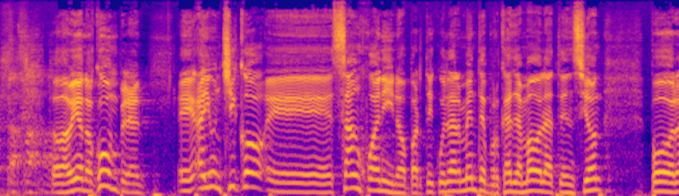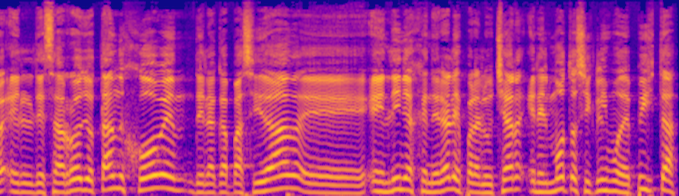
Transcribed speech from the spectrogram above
todavía no cumplen. Eh, hay un chico eh, sanjuanino, particularmente porque ha llamado la atención por el desarrollo tan joven de la capacidad eh, en líneas generales para luchar en el motociclismo de pista.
